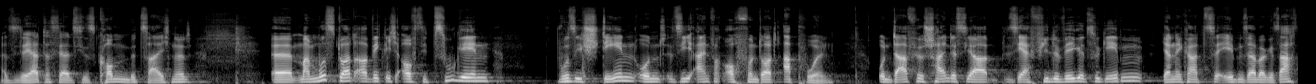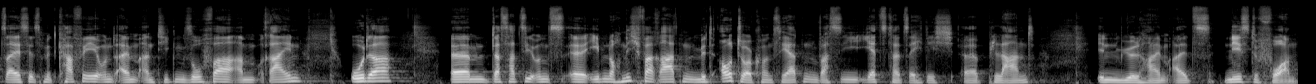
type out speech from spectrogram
Also sie hat das ja als dieses Kommen bezeichnet. Äh, man muss dort auch wirklich auf sie zugehen, wo sie stehen und sie einfach auch von dort abholen. Und dafür scheint es ja sehr viele Wege zu geben. Janika hat es ja eben selber gesagt, sei es jetzt mit Kaffee und einem antiken Sofa am Rhein oder ähm, das hat sie uns äh, eben noch nicht verraten mit Outdoor-Konzerten, was sie jetzt tatsächlich äh, plant in Mülheim als nächste Form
